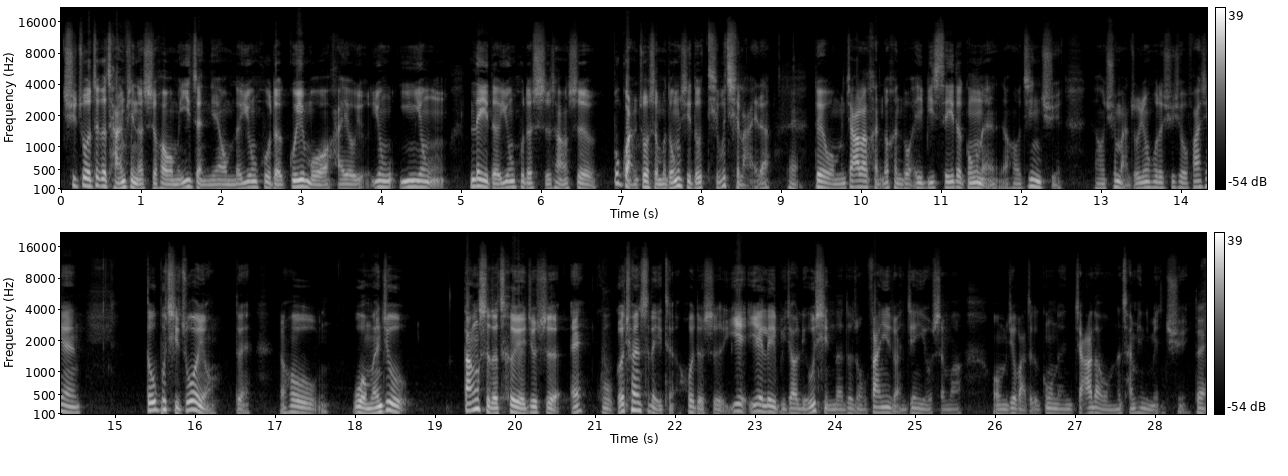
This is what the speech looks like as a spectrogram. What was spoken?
去做这个产品的时候，我们一整年我们的用户的规模还有用应用类的用户的时长是不管做什么东西都提不起来的。对，对我们加了很多很多 A、B、C 的功能，然后进去，然后去满足用户的需求，发现都不起作用。对，然后我们就。当时的策略就是，哎，谷歌 Translate 或者是业业内比较流行的这种翻译软件有什么，我们就把这个功能加到我们的产品里面去。对，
